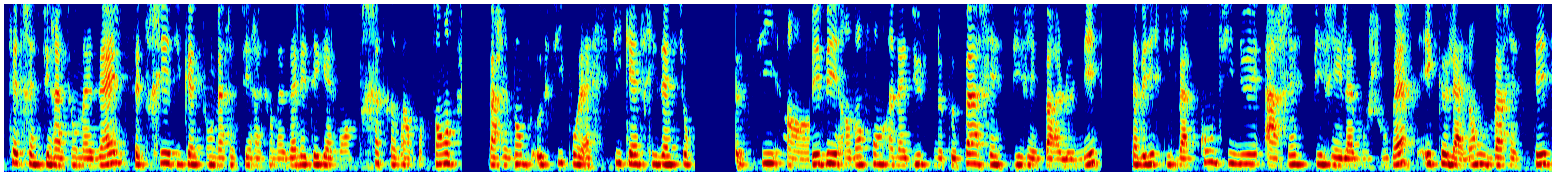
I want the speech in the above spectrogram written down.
Cette respiration nasale, cette rééducation de la respiration nasale est également très très importante, par exemple aussi pour la cicatrisation. Si un bébé, un enfant, un adulte ne peut pas respirer par le nez, ça veut dire qu'il va continuer à respirer la bouche ouverte et que la langue va rester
